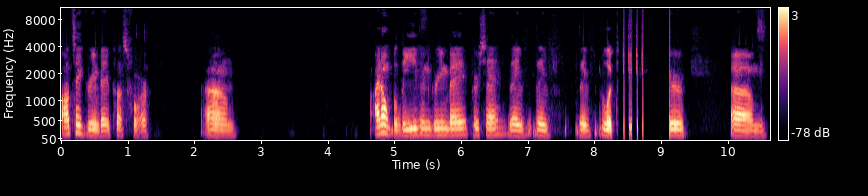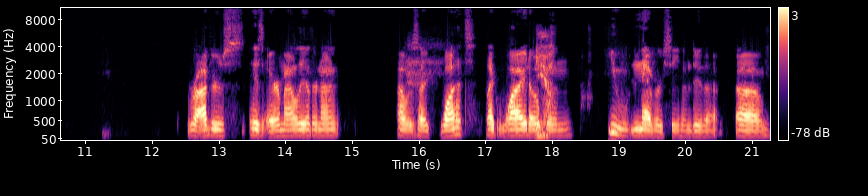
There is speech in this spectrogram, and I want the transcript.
I'll take Green Bay plus four. Um I don't believe in Green Bay per se. They've they've they've looked here. Um Rodgers his air mile the other night. I was like, what? Like wide Yeah. open. You never see him do that. Um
